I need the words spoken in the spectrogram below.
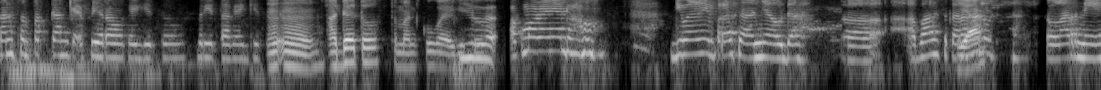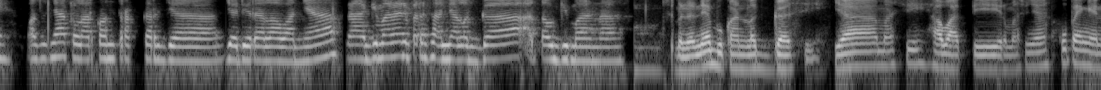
Kan sempat kan kayak viral kayak gitu, berita kayak gitu. Mm-mm, ada tuh temanku kayak gitu gila. Aku mau nanya dong, gimana nih perasaannya udah eh, apa sekarang Ya. kan udah kelar nih, maksudnya kelar kontrak kerja jadi relawannya. Nah, gimana nih perasaannya lega atau gimana? Sebenarnya bukan lega sih. Ya masih khawatir. Maksudnya aku pengen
